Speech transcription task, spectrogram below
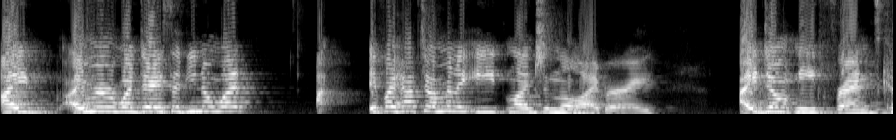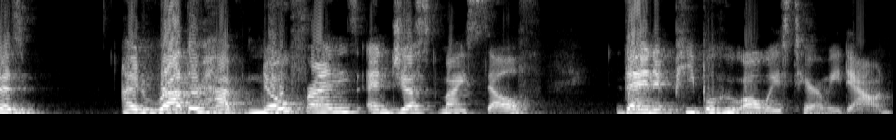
I, I remember one day I said, you know what? If I have to, I'm gonna eat lunch in the library. I don't need friends because I'd rather have no friends and just myself than people who always tear me down.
